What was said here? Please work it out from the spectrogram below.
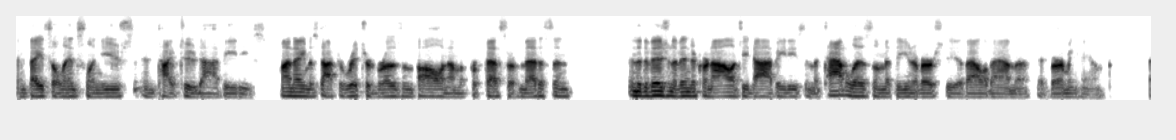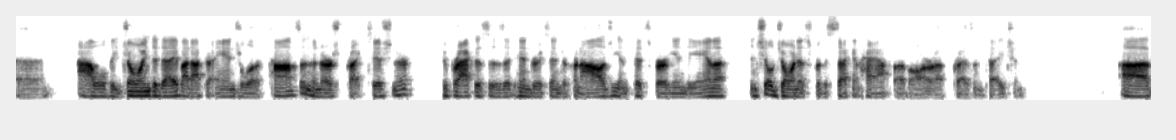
and basal insulin use in type 2 diabetes. My name is Dr. Richard Rosenthal, and I'm a professor of medicine in the Division of Endocrinology, Diabetes, and Metabolism at the University of Alabama at Birmingham. Uh, I will be joined today by Dr. Angela Thompson, a nurse practitioner who practices at Hendricks Endocrinology in Pittsburgh, Indiana, and she'll join us for the second half of our uh, presentation. Uh,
